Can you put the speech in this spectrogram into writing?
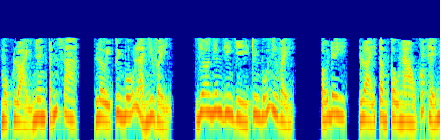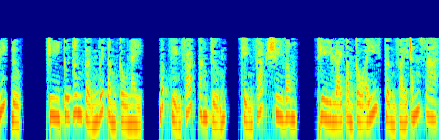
một loại nên tránh xa, lời tuyên bố là như vậy. Do nhân duyên gì tuyên bố như vậy? Ở đây, loại tầm cầu nào có thể biết được, khi tôi thân cận với tầm cầu này, bất thiện pháp tăng trưởng, thiện pháp suy vong, thì loại tầm cầu ấy cần phải tránh xa.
